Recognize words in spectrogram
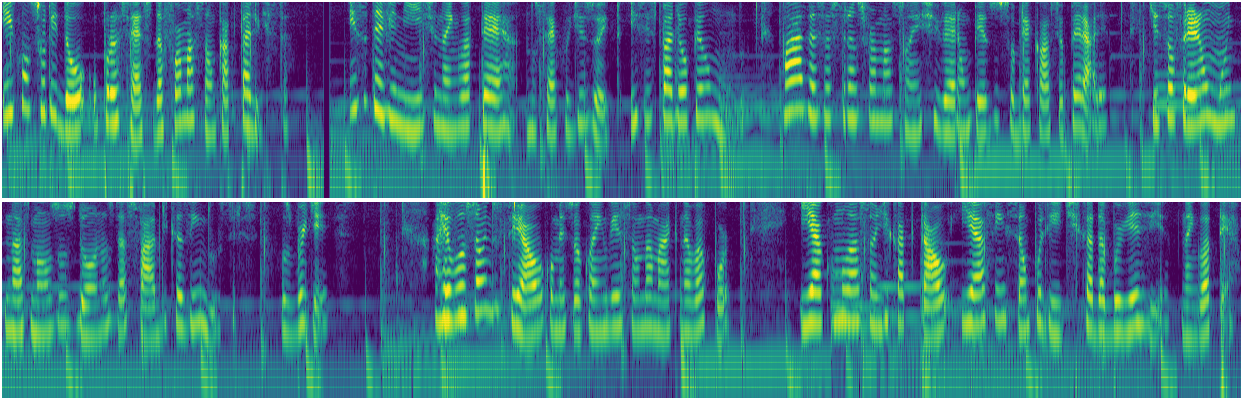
e consolidou o processo da formação capitalista. Isso teve início na Inglaterra no século XVIII e se espalhou pelo mundo, mas essas transformações tiveram peso sobre a classe operária, que sofreram muito nas mãos dos donos das fábricas e indústrias, os burgueses. A Revolução Industrial começou com a invenção da máquina a vapor e a acumulação de capital e a ascensão política da burguesia na Inglaterra.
